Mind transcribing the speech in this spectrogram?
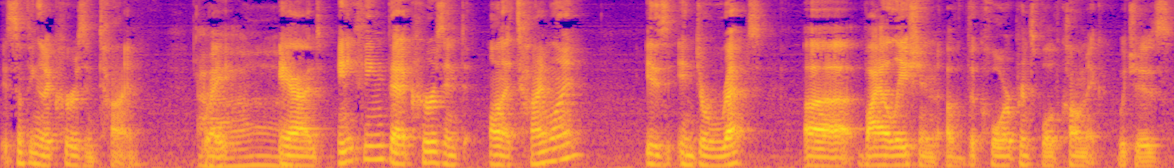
is something that occurs in time, right? Ah. And anything that occurs in on a timeline is in direct uh, violation of the core principle of comic, which is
